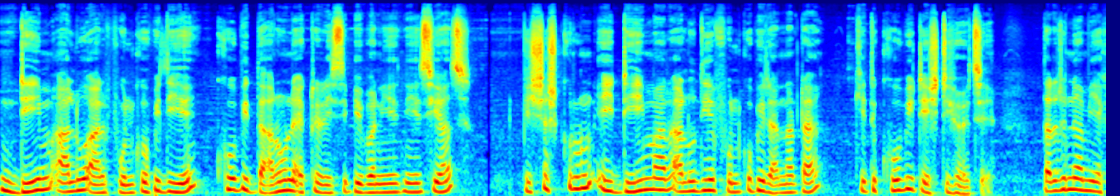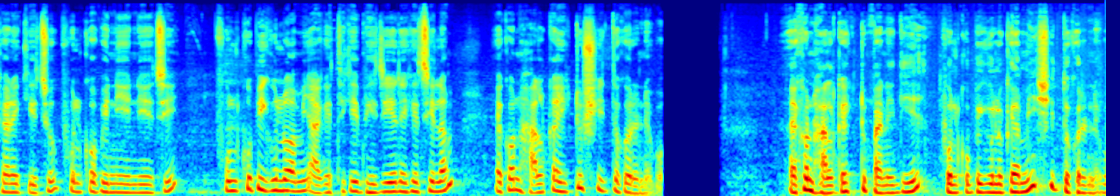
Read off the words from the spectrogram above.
ডিম, আলু আর ফুলকপি দিয়ে খুবই দারুণ একটা রেসিপি বানিয়ে নিয়েছি আজ। বিশ্বাস করুন, এই ডিম আর আলু দিয়ে ফুলকপি রান্নাটা খেতে খুবই টেস্টি হয়েছে। তার জন্য আমি এখানে কিছু ফুলকপি নিয়ে নিয়েছি। ফুলকপিগুলো আমি আগে থেকে ভিজিয়ে রেখেছিলাম। এখন হালকা একটু সিদ্ধ করে নেব। এখন হালকা একটু পানি দিয়ে ফুলকপিগুলোকে আমি সিদ্ধ করে নেব।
